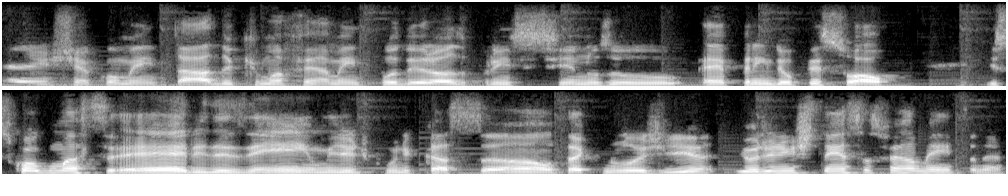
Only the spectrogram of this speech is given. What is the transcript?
É, a gente tinha comentado que uma ferramenta poderosa para o ensino é prender o pessoal. Isso com alguma série, desenho, mídia de comunicação, tecnologia, e hoje a gente tem essas ferramentas, né?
